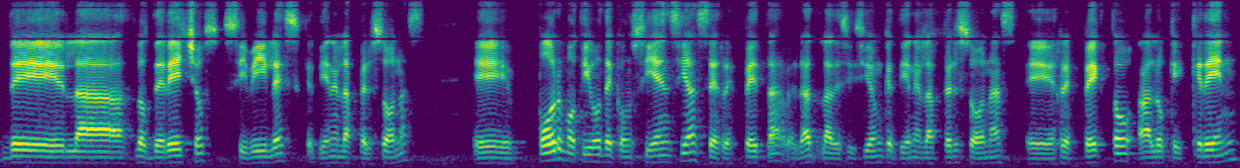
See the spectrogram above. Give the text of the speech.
de los derechos civiles que tienen las personas. Eh, por motivos de conciencia se respeta ¿verdad? la decisión que tienen las personas eh, respecto a lo que creen,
